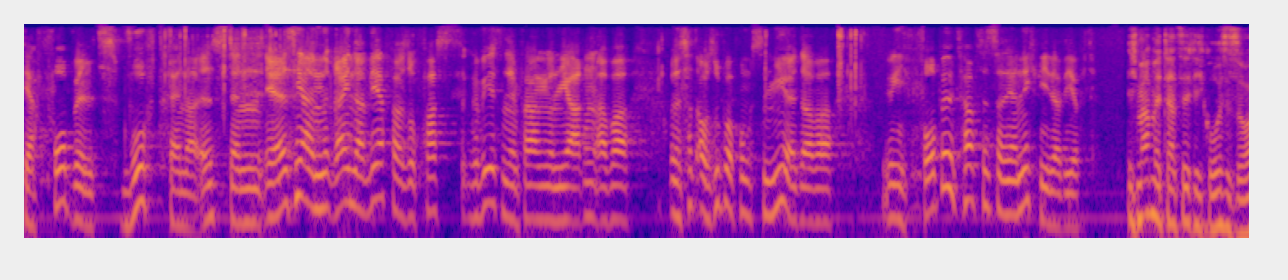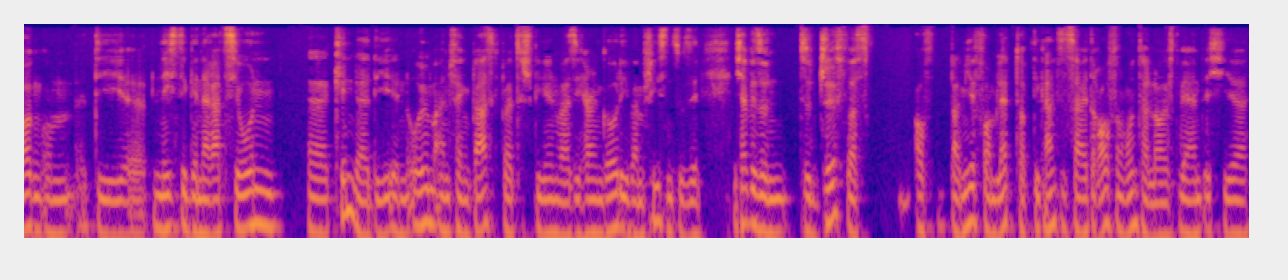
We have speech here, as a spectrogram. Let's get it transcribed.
der Vorbildswurftrainer ist, denn er ist ja ein reiner Werfer so fast gewesen in den vergangenen Jahren, aber und es hat auch super funktioniert, aber wirklich vorbildhaft ist er ja nicht, wie er wirft. Ich mache mir tatsächlich große Sorgen um die äh, nächste Generation äh, Kinder, die in Ulm anfängt Basketball zu spielen, weil sie Heron Cody beim Schießen zu sehen. Ich habe hier so ein, so ein GIF, was auf, bei mir vorm Laptop die ganze Zeit rauf und runter läuft, während ich hier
